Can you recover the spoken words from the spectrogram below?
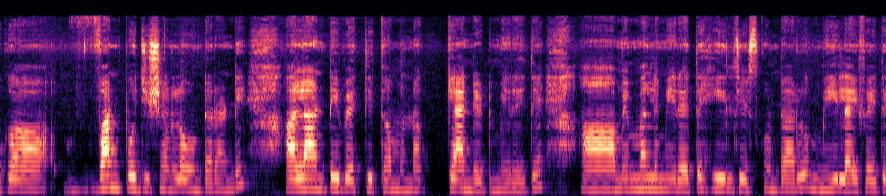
ఒక వన్ పొజిషన్లో ఉంటారండి. అలాంటి వ్యక్తిత్వం ఉన్న క్యాండిడేట్ మీరైతే మిమ్మల్ని మీరైతే హీల్ చేసుకుంటారు. మీ లైఫ్ అయితే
